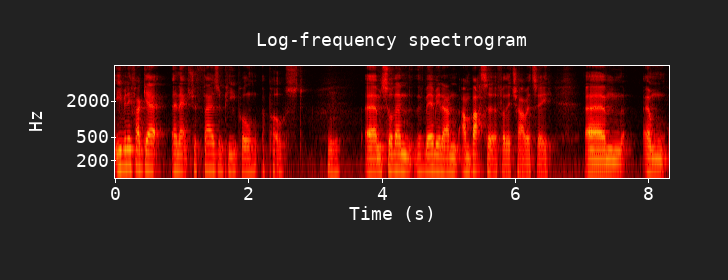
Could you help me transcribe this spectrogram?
Even if I get an extra thousand people a post. Mhm. Um, so then they've made me an ambassador for the charity. Um, and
